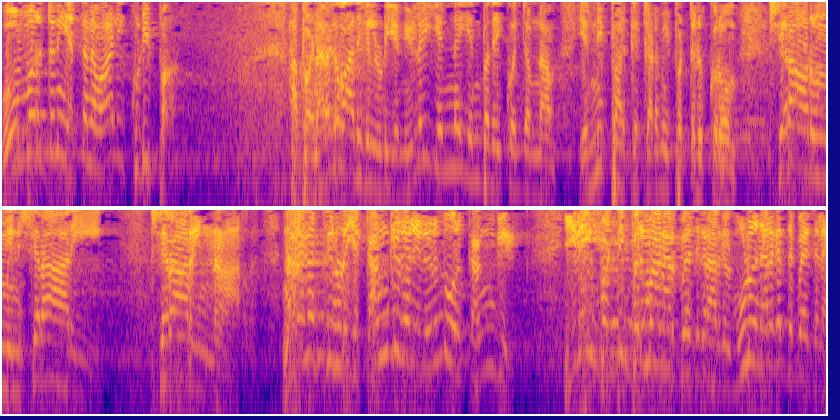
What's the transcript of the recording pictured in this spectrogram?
ஒவ்வொருத்தனும் எத்தனை வாளி குடிப்பான்? அப்ப நரகவாதிகளுடைய நிலை என்ன என்பதை கொஞ்சம் நாம் எண்ணி பார்க்க கடமைப்பட்டிருக்கிறோம். ஷிராரும் மின் ஷிராரி சிறாரின் நரகத்தினுடைய கங்குகளில் இருந்து ஒரு கங்கு. இதை பற்றி பெருமானார் பேசுகிறார்கள். முழு நரகத்தை பேசல.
